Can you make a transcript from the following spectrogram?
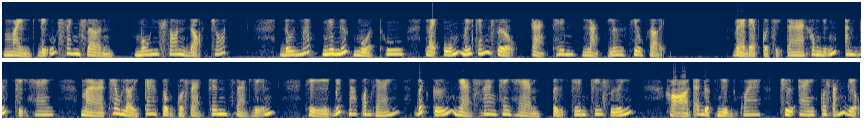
mày liễu xanh dờn, môi son đỏ chót. Đôi mắt như nước mùa thu lại uống mấy chén rượu càng thêm lặng lơ khiêu gợi. Vẻ đẹp của chị ta không những ăn đứt chị hai, mà theo lời ca tụng của giả chân giả liễn, thì biết bao con gái, bất cứ nhà sang hay hèn, từ trên phía dưới, họ đã được nhìn qua, chưa ai có dáng điệu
